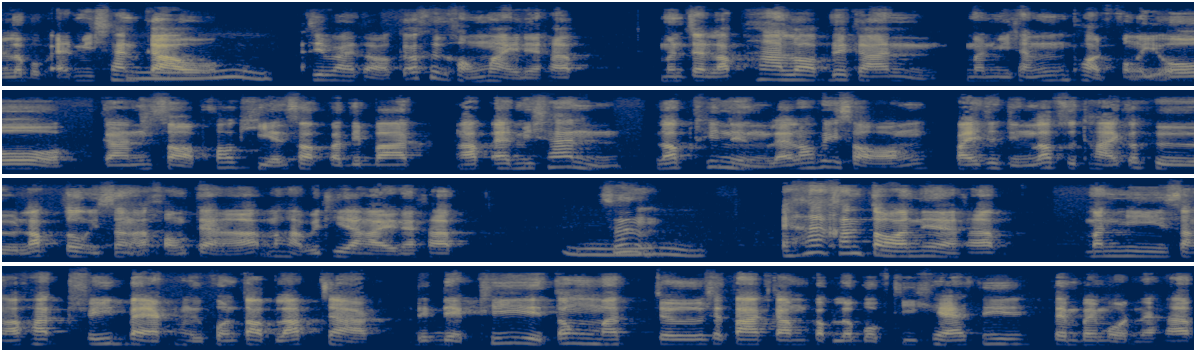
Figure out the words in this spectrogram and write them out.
นระบบ Admission เก่าอืมอธิบายต่อก็คือของใหม่เนี่ยครับ มันจะรับ 5 รอบด้วยกัน มันมีทั้งพอร์ตโฟลิโอ การสอบข้อเขียนสอบปฏิบัติ รับแอดมิชชั่นรอบทีหนึ่1 และรอบที่ 2 ไปจนถึงรอบสุดท้ายก็คือ รับตรงอิสระของแต่ละมหาวิทยาลัยนะครับ ซึ่งไอ้ห้าขั้นตอนเนี่ยครับ มันมีสังกัดฟีดแบ็กหรือผลตอบรับจากเด็กๆ ที่ต้องมาเจอชะตากรรมกับระบบ TCAS นี่เต็มไปหมดนะครับ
